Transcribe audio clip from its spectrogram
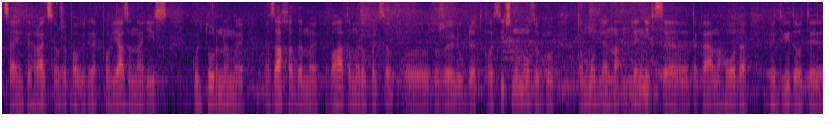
ця інтеграція вже пов'я- пов'язана із культурними заходами. Багато маріупольців е, дуже люблять класичну музику, тому для, для них це така нагода відвідувати,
